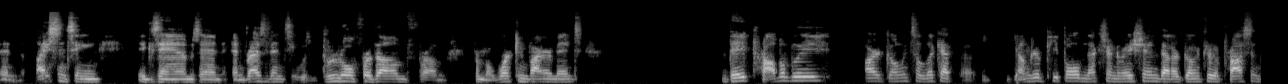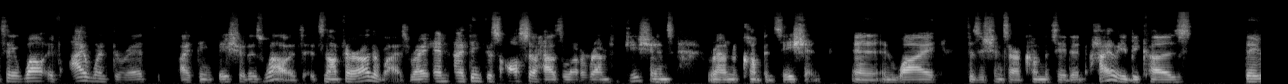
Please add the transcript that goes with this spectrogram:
and licensing exams and and residency was brutal for them from from a work environment they probably are going to look at younger people, next generation that are going through the process and say, well, if I went through it, I think they should as well. It's, it's not fair otherwise, right? And I think this also has a lot of ramifications around compensation and, and why physicians are compensated highly because they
